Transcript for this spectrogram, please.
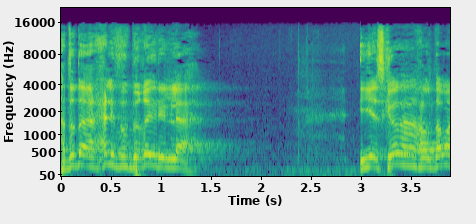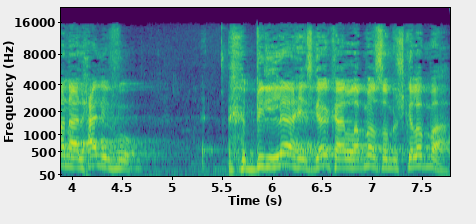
Haddada alxalifu bikayr illaah iyo iskaga khaldamaan alxalifu billaahi iskaga kaalamaasoo mushkilo maaha.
